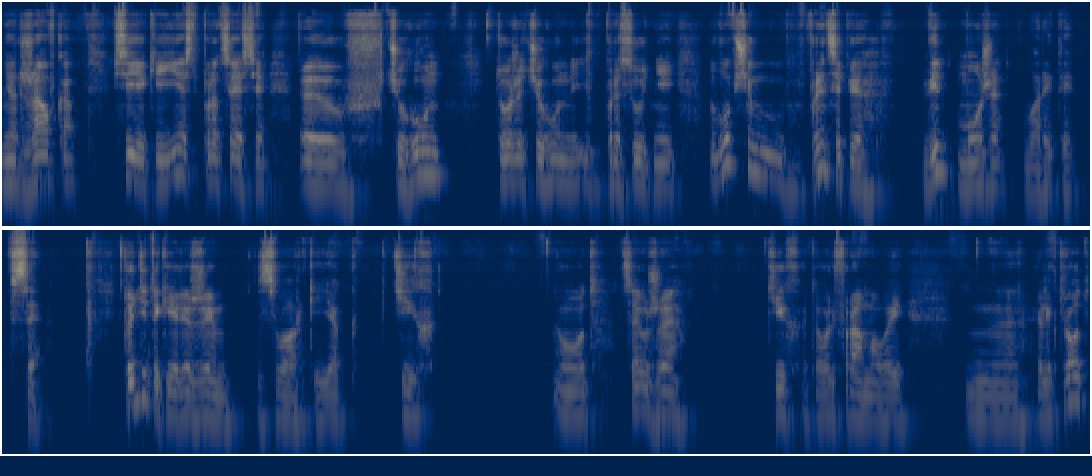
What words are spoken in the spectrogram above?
нержавка, всі, які є в процесі, е, чугун, теж чугун присутній. В общем, в принципі, він може варити все. Тоді такий режим зварки, як тіг. От, це вже тіг, це вольфрамовий електрод,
